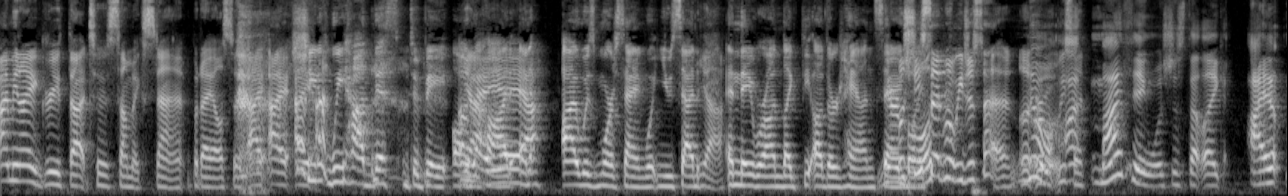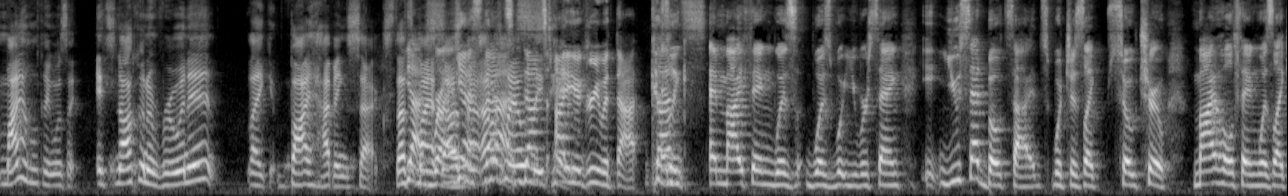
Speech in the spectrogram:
I mean, I agree with that to some extent, but I also, I, I, I She, we had this debate on Okay, the pod, yeah, yeah. and I was more saying what you said, Yeah. and they were on like the other hand saying, well, she both? said what we just said. or No, what we I- said. my thing was just that like I my whole thing was like it's not going to ruin it like by having sex. That's Yes, my right. that was yes, my, that was my that's, only that's I take. agree with that. Because and, like, and my thing was was what you were saying. Y- You said both sides, which is like so true. My whole thing was like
